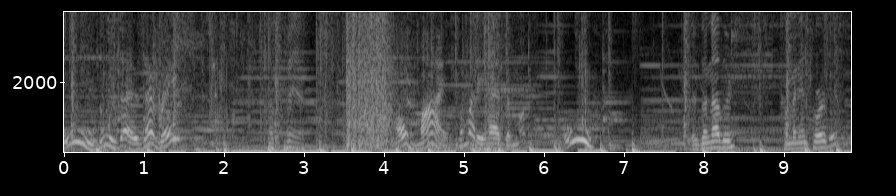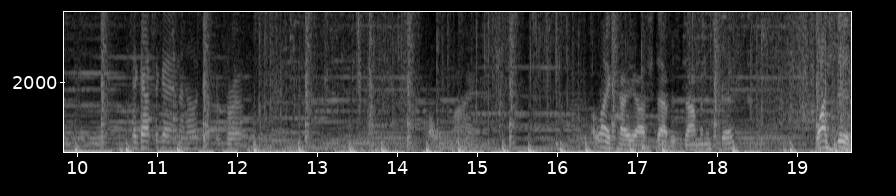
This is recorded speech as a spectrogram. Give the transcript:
Ooh, who is that? Is that Ray? That's Finn. Oh my, somebody had the mother. Ooh. There's another coming in towards us. I got the guy in the helicopter, bro. Oh my. I like how y'all establish dominance there. Watch this.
